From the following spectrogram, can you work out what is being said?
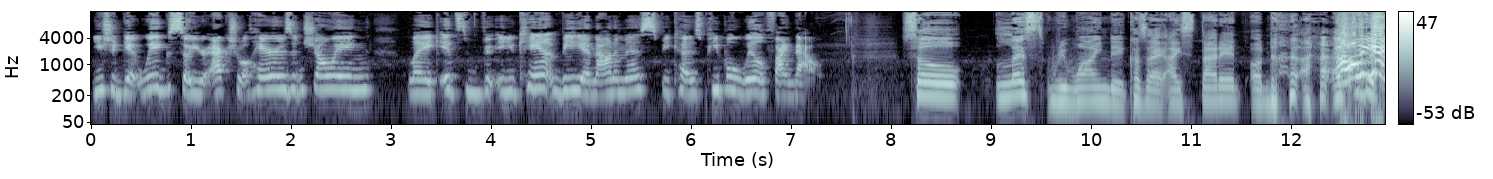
you should get wigs so your actual hair isn't showing. Like it's you can't be anonymous because people will find out. So let's rewind it because I, I started on. I, oh yeah,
